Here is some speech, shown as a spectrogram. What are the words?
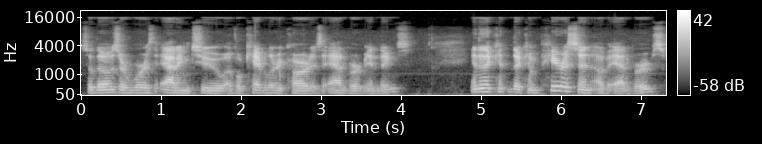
So those are worth adding to a vocabulary card as adverb endings. And then the, the comparison of adverbs,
